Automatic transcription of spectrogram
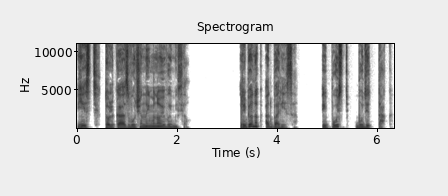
Есть только озвученный мной вымысел. Ребенок от Бориса. И пусть будет так.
